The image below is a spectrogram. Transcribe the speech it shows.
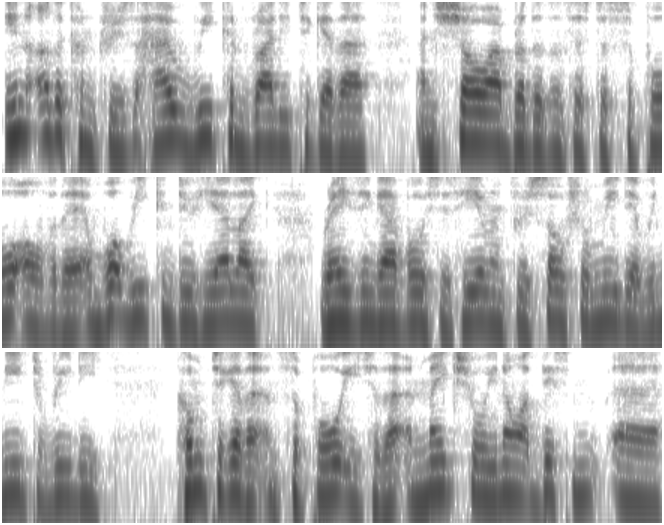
in other countries how we can rally together and show our brothers and sisters support over there and what we can do here like raising our voices here and through social media. We need to really come together and support each other and make sure you know what this uh,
